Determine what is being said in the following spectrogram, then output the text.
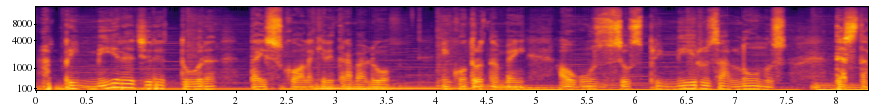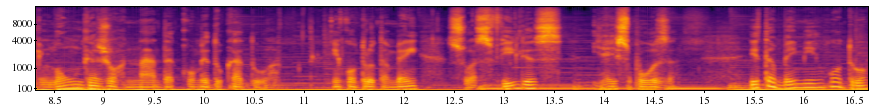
a primeira diretora da escola que ele trabalhou, encontrou também alguns dos seus primeiros alunos desta longa jornada como educador. Encontrou também suas filhas e a esposa. E também me encontrou.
